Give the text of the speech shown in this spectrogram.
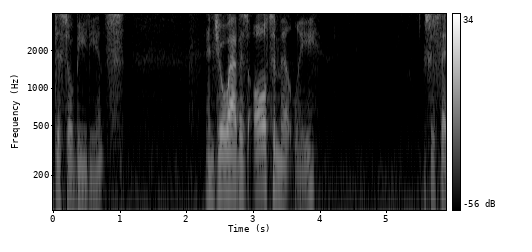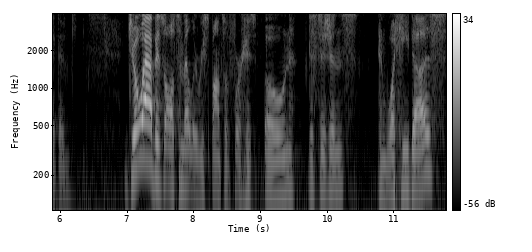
disobedience. And Joab is ultimately, let's just say that Joab is ultimately responsible for his own decisions and what he does.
